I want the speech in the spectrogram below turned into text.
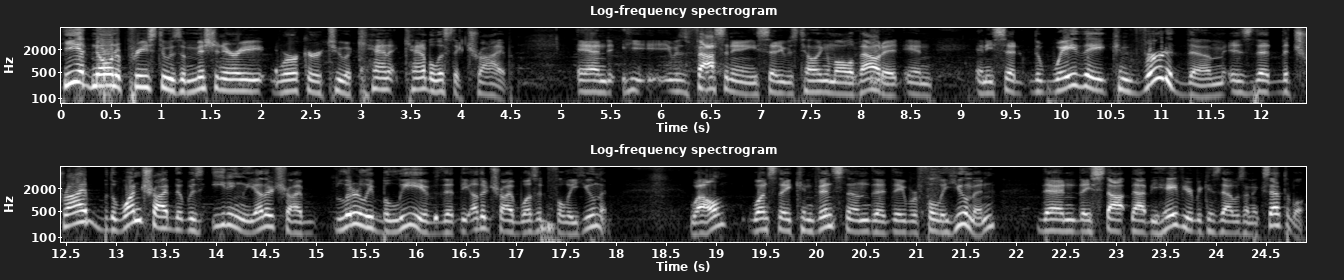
he had known a priest who was a missionary worker to a can- cannibalistic tribe and he it was fascinating. He said he was telling him all about it, and and he said the way they converted them is that the tribe, the one tribe that was eating the other tribe, literally believed that the other tribe wasn't fully human. Well, once they convinced them that they were fully human, then they stopped that behavior because that was unacceptable.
